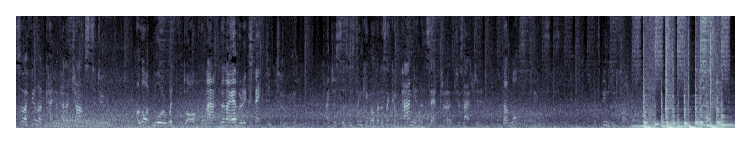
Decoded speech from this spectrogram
So I feel I've kind of had a chance to do a lot more with the dog than I, than I ever expected to. You know. I just was thinking of it as a companion, etc. She's actually done lots of things. So it's been good fun.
